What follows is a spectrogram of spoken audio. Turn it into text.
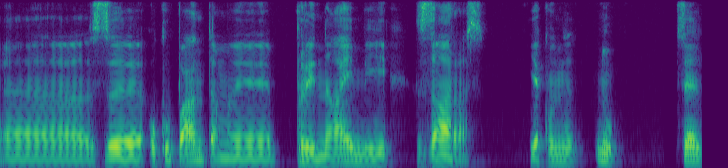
е, з окупантами, принаймні зараз. Як вони, ну, це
